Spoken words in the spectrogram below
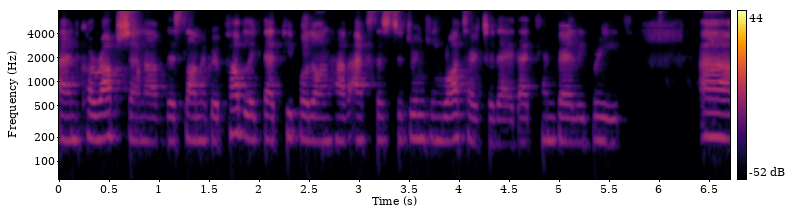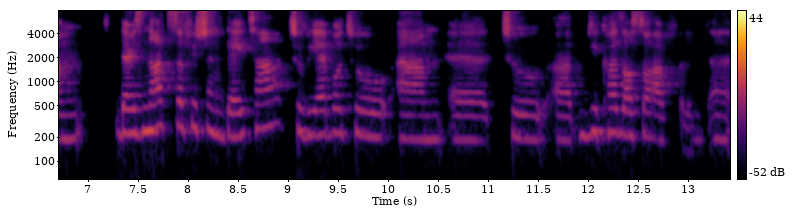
and corruption of the Islamic Republic that people don't have access to drinking water today, that can barely breathe. Um, there's not sufficient data to be able to um, uh, to uh, because also of uh,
